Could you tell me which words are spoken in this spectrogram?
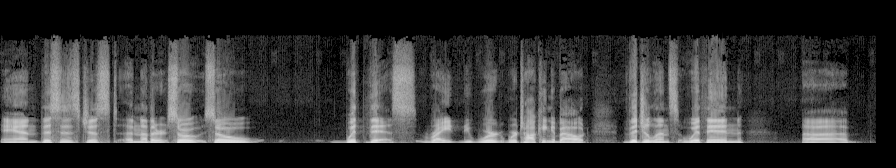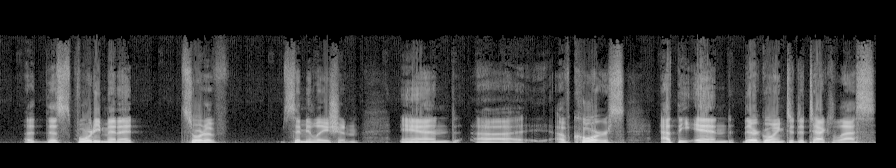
and this is just another. So so with this, right? We're we're talking about vigilance within uh, uh this 40 minute sort of simulation, and uh, of course, at the end, they're going to detect less,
